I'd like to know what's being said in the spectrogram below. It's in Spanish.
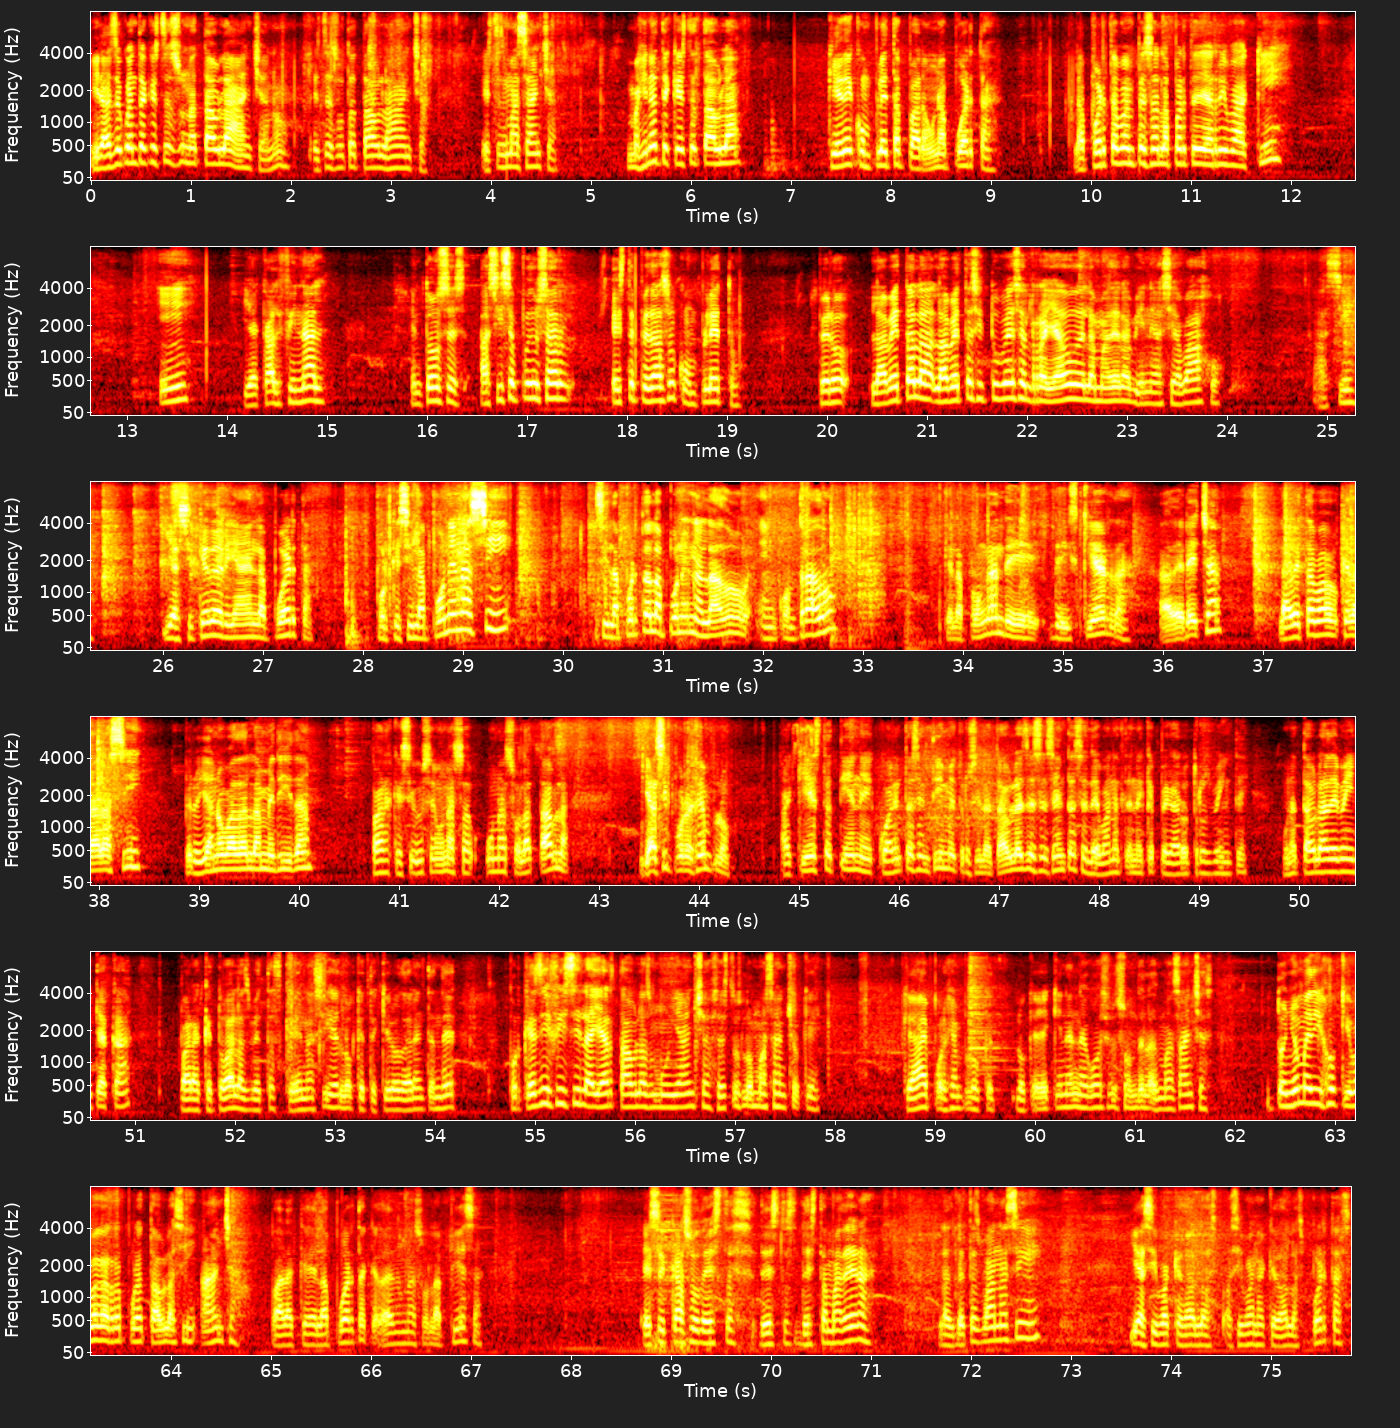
Mira, haz de cuenta que esta es una tabla ancha, ¿no? Esta es otra tabla ancha. Esta es más ancha. Imagínate que esta tabla quede completa para una puerta. La puerta va a empezar la parte de arriba aquí y, y acá al final. Entonces, así se puede usar este pedazo completo. Pero la veta, la, la veta, si tú ves el rayado de la madera viene hacia abajo. Así. Y así quedaría en la puerta. Porque si la ponen así, si la puerta la ponen al lado encontrado, que la pongan de, izquierda a derecha, la veta va a quedar así, pero ya no va a dar la medida para que se use una, una sola tabla. Ya si por ejemplo, aquí esta tiene 40 centímetros y la tabla es de 60, se le van a tener que pegar otros 20, una tabla de 20 acá, para que todas las vetas queden así, es lo que te quiero dar a entender. Porque es difícil hallar tablas muy anchas, esto es lo más ancho que, que hay, por ejemplo, lo que, lo que hay aquí en el negocio son de las más anchas. Y Toño me dijo que iba a agarrar pura tabla así ancha para que la puerta quedara en una sola pieza. Es el caso de estas, de estos, de esta madera. Las vetas van así y así va a quedar las, así van a quedar las puertas.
